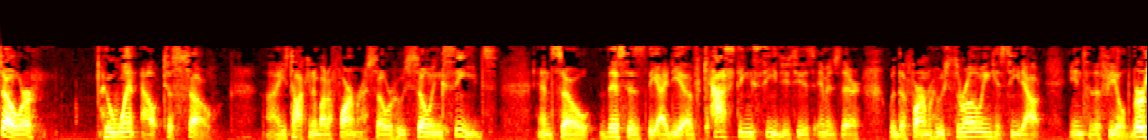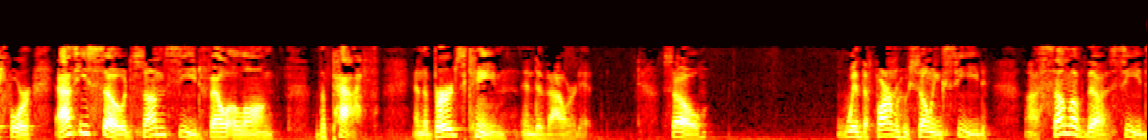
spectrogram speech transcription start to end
sower who went out to sow. Uh, he's talking about a farmer, a sower who's sowing seeds. And so this is the idea of casting seeds. You see this image there with the farmer who's throwing his seed out into the field. Verse 4 As he sowed, some seed fell along the path and the birds came and devoured it. So, with the farmer who's sowing seed, uh, some of the seeds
